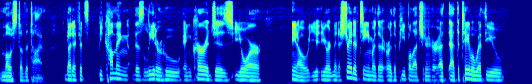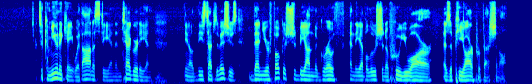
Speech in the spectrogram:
most of the time. But if it's becoming this leader who encourages your you know your administrative team or the or the people that you're at, at the table with you to communicate with honesty and integrity and you know these types of issues then your focus should be on the growth and the evolution of who you are as a PR professional.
